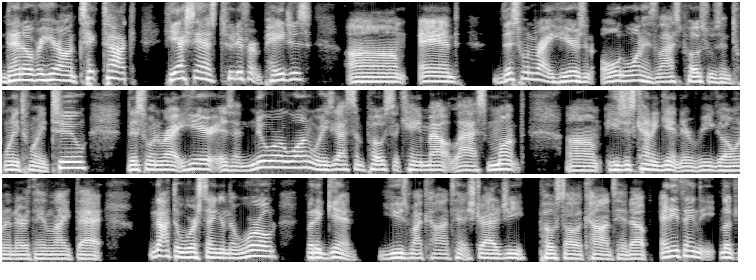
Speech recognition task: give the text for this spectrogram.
Then over here on TikTok, he actually has two different pages. Um, and this one right here is an old one. His last post was in 2022. This one right here is a newer one where he's got some posts that came out last month. Um, he's just kind of getting it re-going and everything like that. Not the worst thing in the world, but again, use my content strategy, post all the content up. Anything that look,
